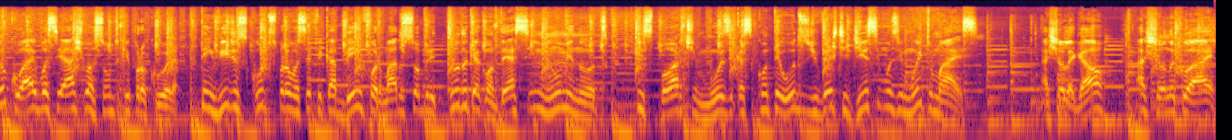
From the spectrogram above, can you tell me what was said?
No Kuai você acha o assunto que procura. Tem vídeos curtos para você ficar bem informado sobre tudo o que acontece em um minuto. Esporte, músicas, conteúdos divertidíssimos e muito mais. Achou legal? Achou no Kuai.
